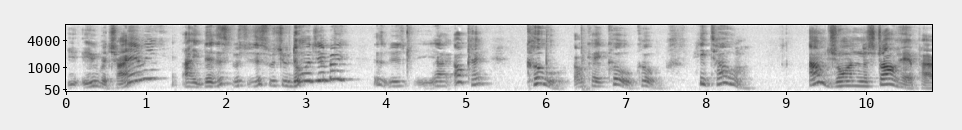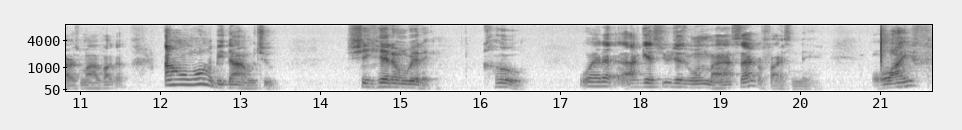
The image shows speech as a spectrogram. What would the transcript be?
you, you betraying me? Like this, this, this what you doing, Jinbei? This, this, like, okay, cool, okay, cool, cool. He told him, I'm joining the Straw Hat Pirates, motherfucker. I don't want to be down with you. She hit him with it. Cool. Well, I guess you just wouldn't mind sacrificing then. Life,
